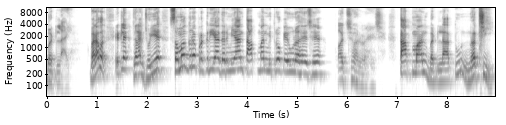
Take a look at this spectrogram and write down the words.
બદલાય. બરાબર? એટલે જરાક જોઈએ, સમગ્ર પ્રક્રિયા દરમિયાન તાપમાન મિત્રો કેવું રહે છે? અચળ રહે છે. તાપમાન બદલાતું નથી.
